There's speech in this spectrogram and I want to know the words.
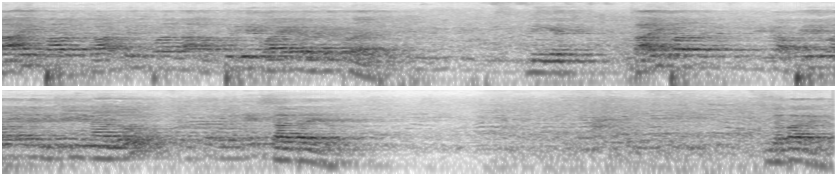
தாய்ப்பால் பாட்டில் பாலா அப்படியே வாயில விடக்கூடாது. நீங்கள் தாய்ப்பால் அப்படியே வாயில விட்டீங்கனாலும் உடனே ஸ்டார்ட் ஆயிடும். இந்த பாருங்க.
